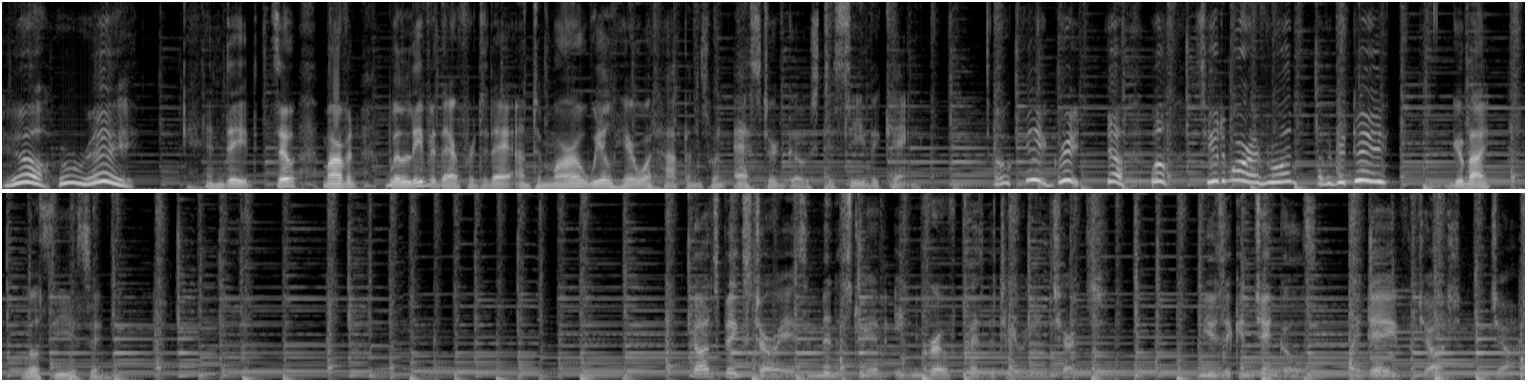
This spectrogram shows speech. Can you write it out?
Yeah, hooray. Indeed. So, Marvin, we'll leave it there for today, and tomorrow we'll hear what happens when Esther goes to see the king. Okay, great. Yeah, well, see you tomorrow, everyone. Have a good day. Goodbye. We'll see you soon. God's Big Story is a ministry of Eden Grove Presbyterian Church. Music and jingles by Dave, Josh, and Josh.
